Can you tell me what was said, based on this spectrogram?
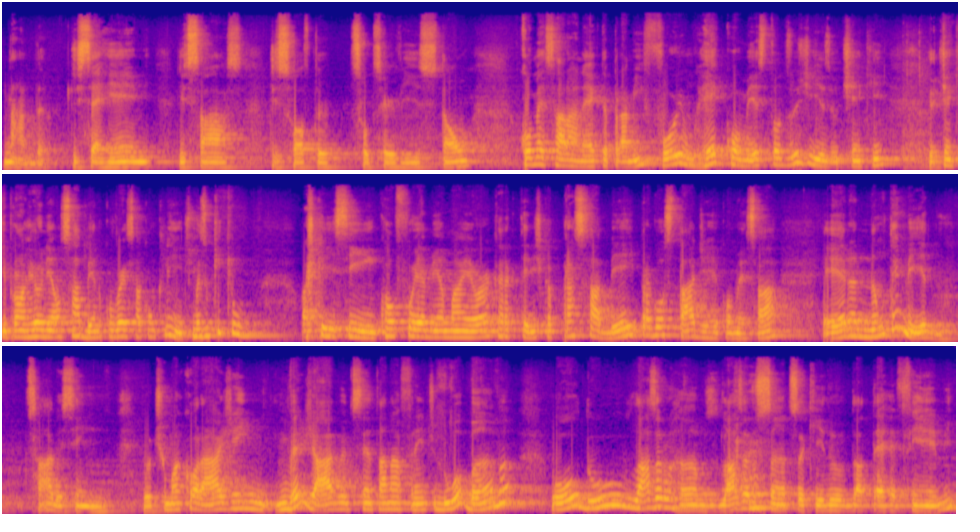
Nada. De CRM, de SaaS, de software sob serviço. Então, começar a Nectar para mim foi um recomeço todos os dias. Eu tinha que eu tinha que ir para uma reunião sabendo conversar com o cliente. Mas o que, que eu Acho que sim, qual foi a minha maior característica para saber e para gostar de recomeçar era não ter medo, sabe? Assim, eu tinha uma coragem invejável de sentar na frente do Obama ou do Lázaro Ramos, Lázaro Santos aqui do, da Terra FM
